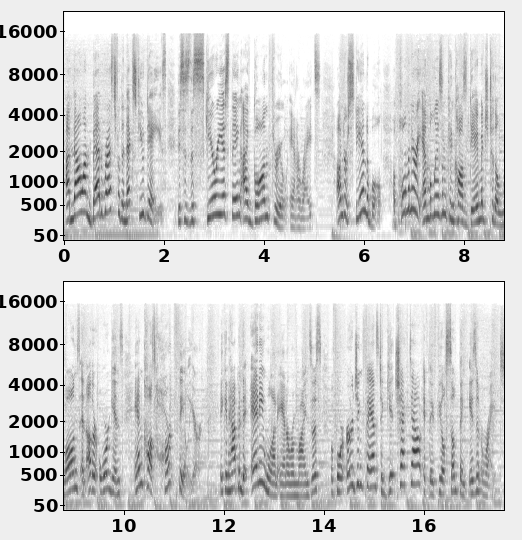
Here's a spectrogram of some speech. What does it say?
I'm now on bed rest for the next few days. This is the scariest thing I've gone through, Anna writes. Understandable. A pulmonary embolism can cause damage to the lungs and other organs and cause heart failure. It can happen to anyone, Anna reminds us, before urging fans to get checked out if they feel something isn't right.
